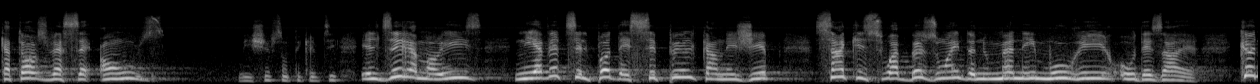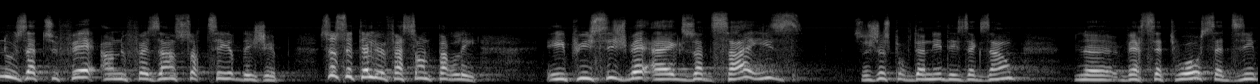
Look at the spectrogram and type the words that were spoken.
14, euh, verset 11. Les chiffres sont écrits. Ils dirent à Moïse N'y avait-il pas des sépulcres en Égypte sans qu'il soit besoin de nous mener mourir au désert? Que nous as-tu fait en nous faisant sortir d'Égypte? Ça, c'était leur façon de parler. Et puis, si je vais à Exode 16, c'est juste pour vous donner des exemples, le verset 3, ça dit,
